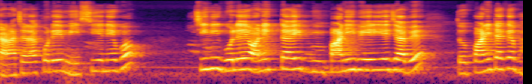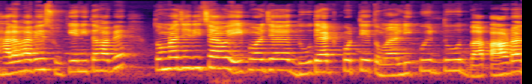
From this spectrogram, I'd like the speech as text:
নাড়াচাড়া করে মিশিয়ে নেব। চিনি গলে অনেকটাই পানি বেরিয়ে যাবে, তো পানিটাকে ভালোভাবে শুকিয়ে নিতে হবে। তোমরা যদি চাও এই পর্যায়ে দুধ অ্যাড করতে, তোমরা লিকুইড দুধ বা পাউডার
